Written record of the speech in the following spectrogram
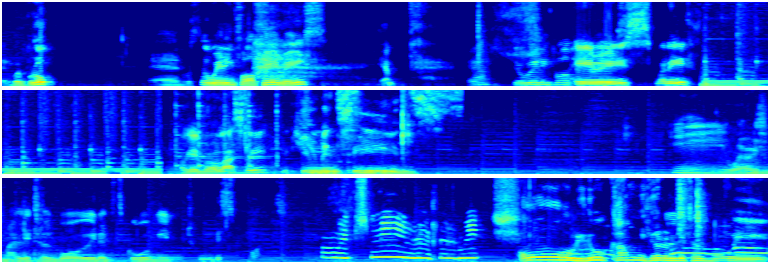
and we're broke. And we're still waiting for a pay raise. Yep. Yeah, you're waiting for a Pay raise, buddy. Okay, bro. Lastly, the cumin, seeds. Hey, where is my little boy that's going into this pot? Oh, it's me, little witch. Oh, you come here, little boy.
